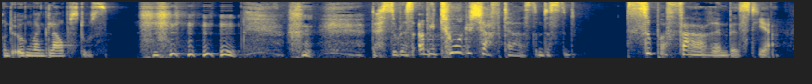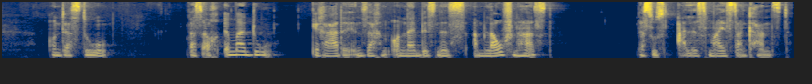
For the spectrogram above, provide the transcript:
Und irgendwann glaubst du's. dass du das Abitur geschafft hast und dass du super Fahrerin bist hier und dass du, was auch immer du gerade in Sachen Online-Business am Laufen hast, dass du es alles meistern kannst.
